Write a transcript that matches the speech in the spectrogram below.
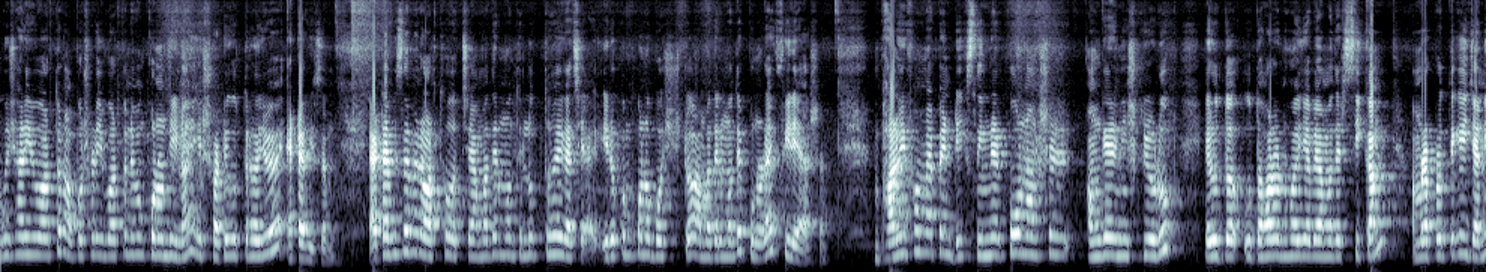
অভিসারী বিবর্তন, অপসারী বিবর্তন এবং কোনটি নয়, এর সঠিক উত্তর হয়ে যাবে অ্যাটাভিজম। অ্যাটাভিজমের অর্থ হচ্ছে আমাদের মধ্যে লুপ্ত হয়ে গেছে, এরকম কোনো বৈশিষ্ট্য আমাদের মধ্যে পুনরায় ফিরে আসা। ভার্মিফর্ম অ্যাপেন্ডিক্স, নিম্নের কোন অংশের, অঙ্গের নিষ্ক্রিয় রূপ? এর উদাহরণ হয়ে যাবে আমাদের সিকাম। আমরা প্রত্যেকেই জানি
